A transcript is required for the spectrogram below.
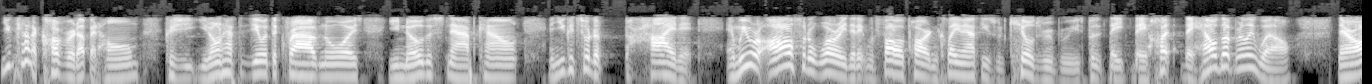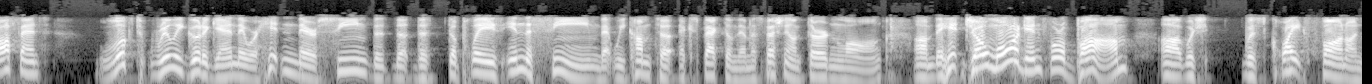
you kind of cover it up at home because you, you don't have to deal with the crowd noise. You know the snap count, and you can sort of hide it. And we were all sort of worried that it would fall apart and Clay Matthews would kill Drew Brees, but they they they held up really well. Their offense looked really good again. They were hitting their seam, the, the the the plays in the seam that we come to expect of them, especially on third and long. Um, they hit Joe Morgan for a bomb, uh, which was quite fun on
